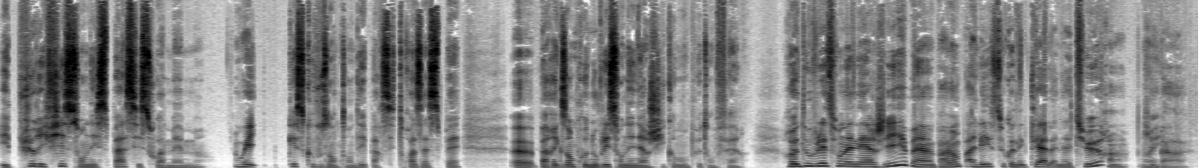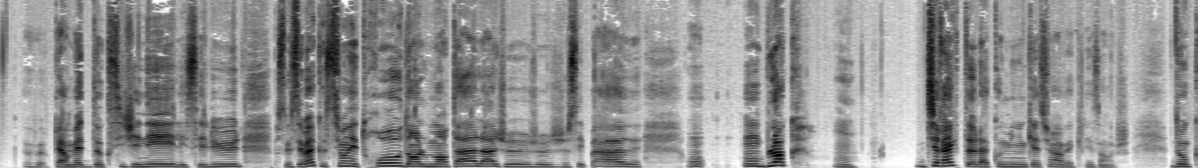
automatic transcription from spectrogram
et purifier son espace et soi-même. Oui. Qu'est-ce que vous entendez par ces trois aspects? Euh, Par exemple, renouveler son énergie, comment peut-on faire? Renouveler son énergie, ben, par exemple, aller se connecter à la nature, qui va euh, permettre d'oxygéner les cellules. Parce que c'est vrai que si on est trop dans le mental, là, je, je, sais pas, euh, on, bloque hmm. direct la communication avec les anges. Donc,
